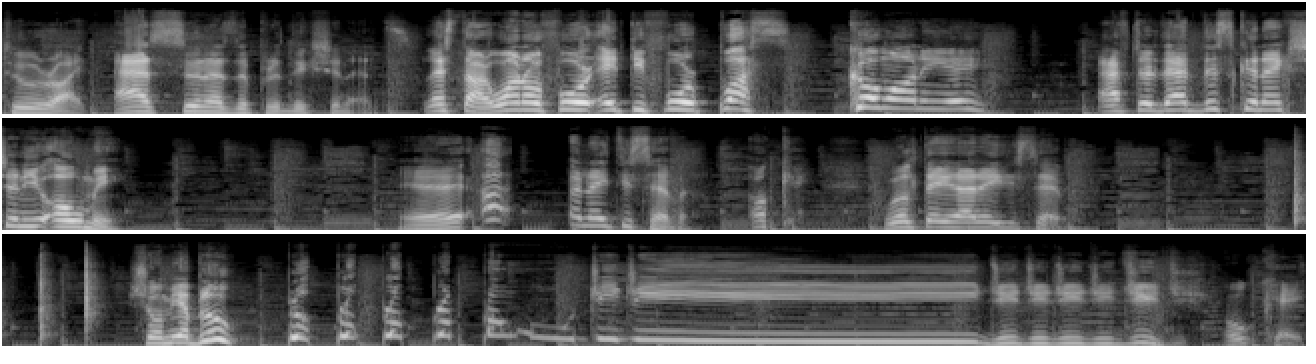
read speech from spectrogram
to right as soon as the prediction ends. Let's start. 104, 84 plus. Come on, EA. After that disconnection, you owe me. Yeah, uh, an 87. Okay, we'll take that 87. Show me a blue. Blue, blue, blue, blue, blue. GG. GG, GG, GG. Okay,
